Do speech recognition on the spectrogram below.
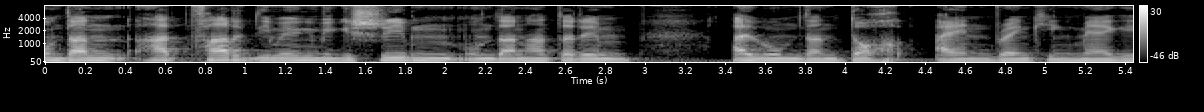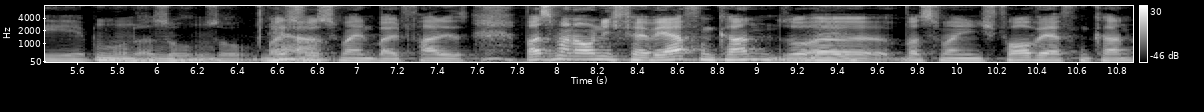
Und dann hat Farid ihm irgendwie geschrieben und dann hat er dem Album dann doch ein Ranking mehr gegeben oder so. so. Weißt Mhm, Ja. du, was ich meine? Weil Farid ist. Was man auch nicht verwerfen kann, so, Nee. äh, was man nicht vorwerfen kann.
